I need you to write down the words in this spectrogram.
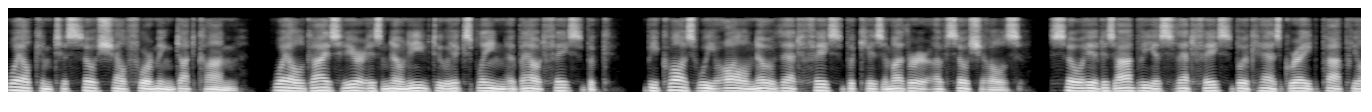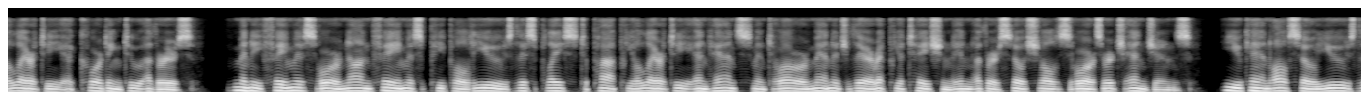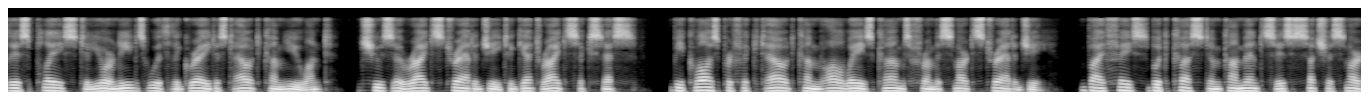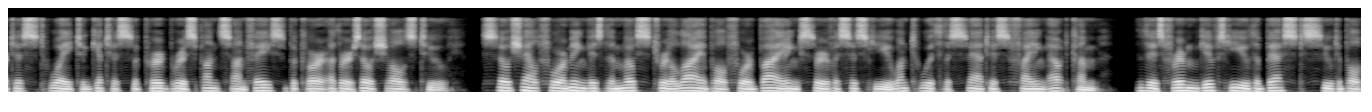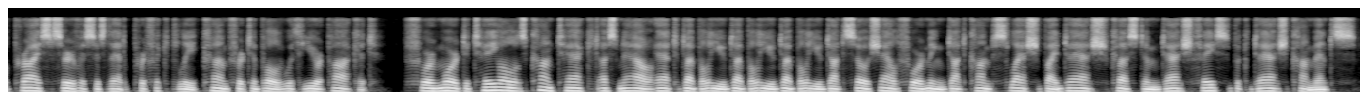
Welcome to socialforming.com. Well, guys, here is no need to explain about Facebook because we all know that Facebook is a mother of socials. So it is obvious that Facebook has great popularity according to others. Many famous or non famous people use this place to popularity enhancement or manage their reputation in other socials or search engines. You can also use this place to your needs with the greatest outcome you want. Choose a right strategy to get right success. Because perfect outcome always comes from a smart strategy. Buy Facebook custom comments is such a smartest way to get a superb response on Facebook or other socials too. Social forming is the most reliable for buying services you want with the satisfying outcome. This firm gives you the best suitable price services that perfectly comfortable with your pocket. For more details contact us now at www.socialforming.com slash buy dash custom dash Facebook dash comments.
